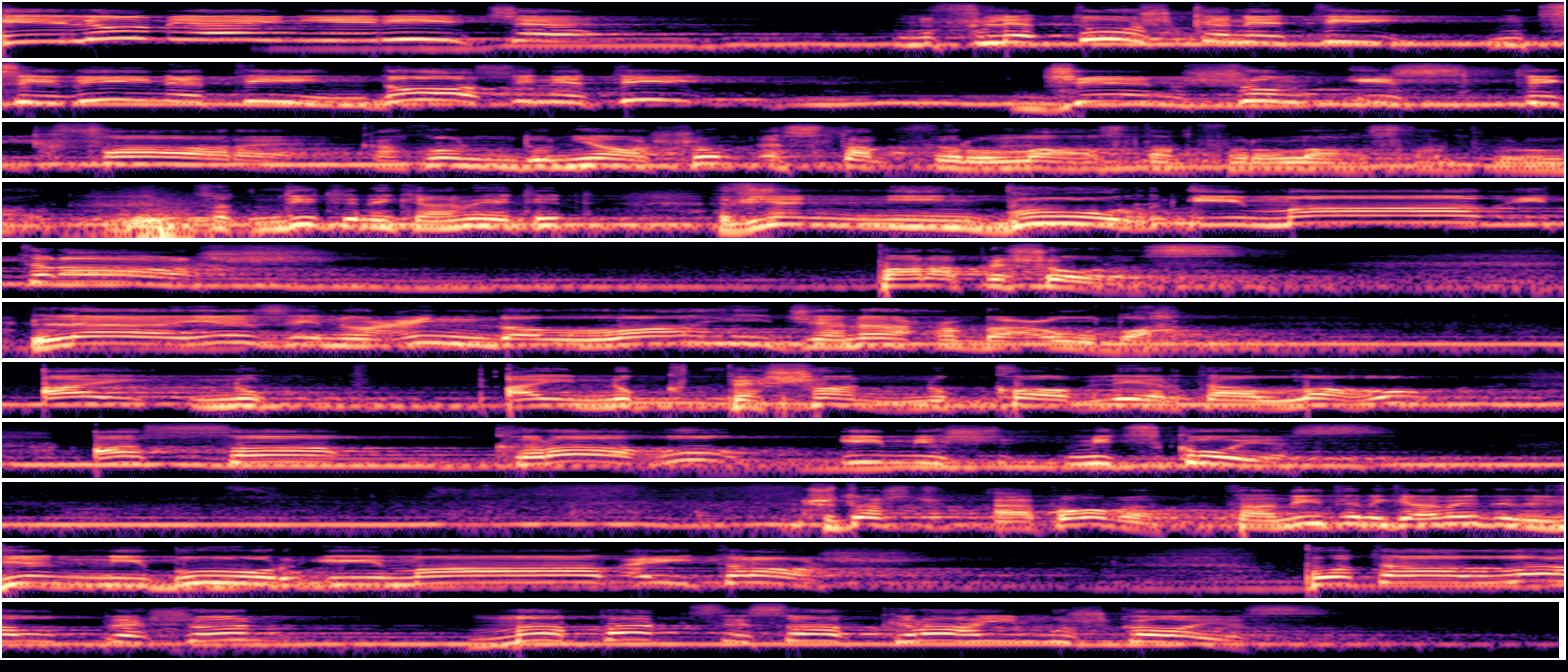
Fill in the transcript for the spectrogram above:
I lumi ai njeri që në fletushkën e tij, në CV-në e tij, në dosjen e tij gjen shumë istighfare, ka thonë në dunja shumë estagfirullah, estagfirullah, estagfirullah. Sot në ditën e Kiametit vjen një burr i madh i trashë. para peshores. La yazinu inda Allahi janahu ba'udah. Ai nuk ai nuk peshon, nuk ka vlerë te Allahu as sa krahu i mickojës. Që tash, e po ve, në ditën e kiametit, vjen një burrë i madh e i trashë. Po te Allahu peshon, ma pak se sa krahi i mushkajës.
